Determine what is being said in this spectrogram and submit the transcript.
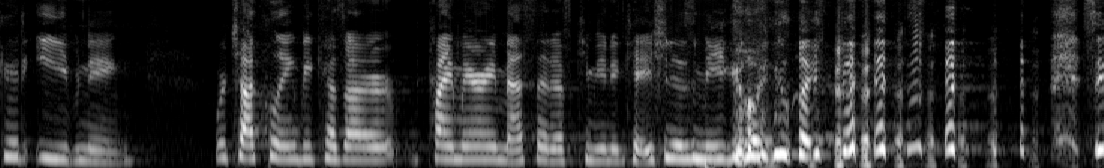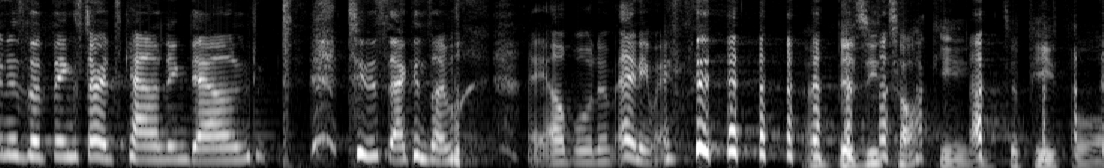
Good evening. We're chuckling because our primary method of communication is me going like this. as soon as the thing starts counting down two seconds, I'm I elbowed him. Anyway. I'm busy talking to people.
